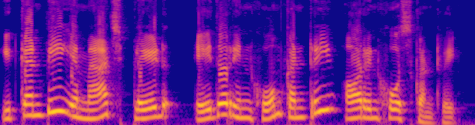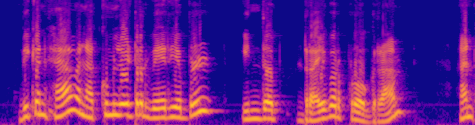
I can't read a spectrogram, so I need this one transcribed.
It can be a match played either in home country or in host country. We can have an accumulator variable in the driver program and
